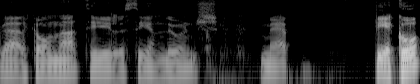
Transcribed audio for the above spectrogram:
välkomna till Scenlunch med PK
